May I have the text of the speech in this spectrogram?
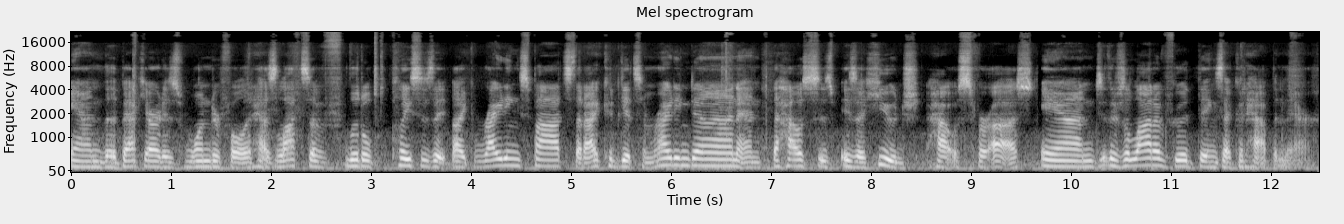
and the backyard is wonderful. It has lots of little places that like writing spots that I could get some writing done, and the house is, is a huge house for us. And there's a lot of good things that could happen there.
